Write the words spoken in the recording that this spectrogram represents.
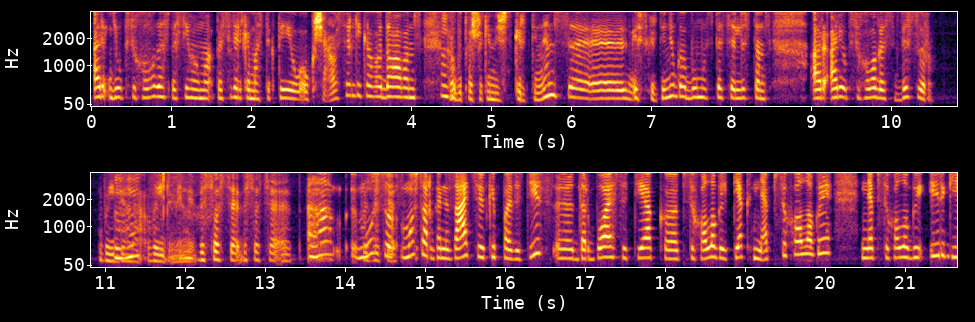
Ar jau psichologas pasitelkiamas tik tai jau aukščiausio lygio vadovams, Mhm. galbūt kažkokiem išskirtiniams, išskirtinių gabumų specialistams, ar, ar jau psichologas visur vaidina vaidmenį visose visose Aha, mūsų, mūsų organizacijoje kaip pavyzdys e, darbuojasi tiek e, psichologai, tiek ne psichologai. Ne psichologai irgi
